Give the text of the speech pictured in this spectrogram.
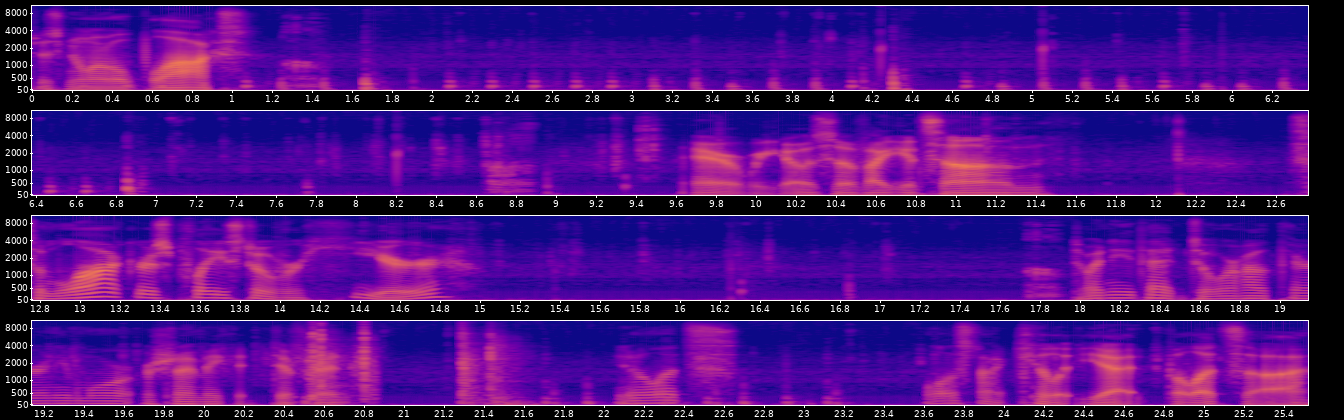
Just normal blocks. There we go. So if I get some some lockers placed over here. Do I need that door out there anymore? Or should I make it different? You know, let's... Well, let's not kill it yet, but let's, uh...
